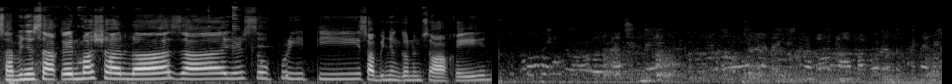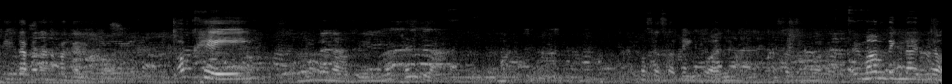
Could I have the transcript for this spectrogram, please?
Sabi niya sa akin, Mashallah, Zay, you're so pretty. Sabi niya ganun sa akin. Makita ka na nakagalito. Okay. Hindi na natin. Okay lang. Ako sasabihin ko ano. Ay, ma'am, tignan niyo.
